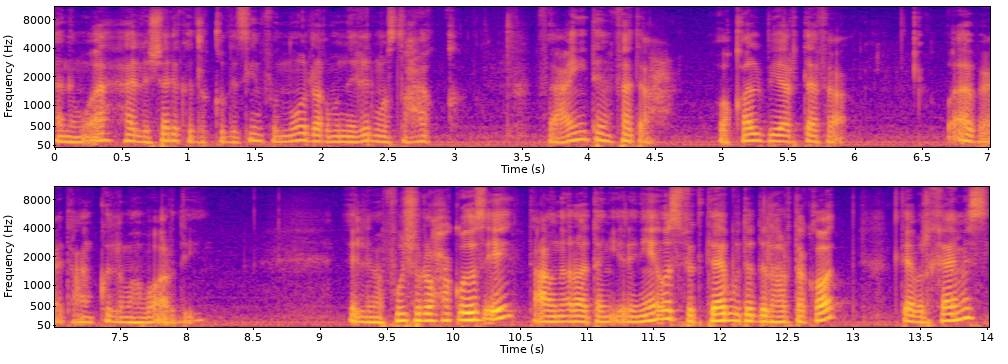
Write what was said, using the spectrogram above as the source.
أنا مؤهل لشركة القديسين في النور رغم إني غير مستحق. فعيني تنفتح وقلبي يرتفع وأبعد عن كل ما هو أرضي. اللي ما فيهوش الروح القدس إيه؟ تعالوا نقرأ تاني. إيرينيوس في كتابه ضد الهرطقات الكتاب الخامس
